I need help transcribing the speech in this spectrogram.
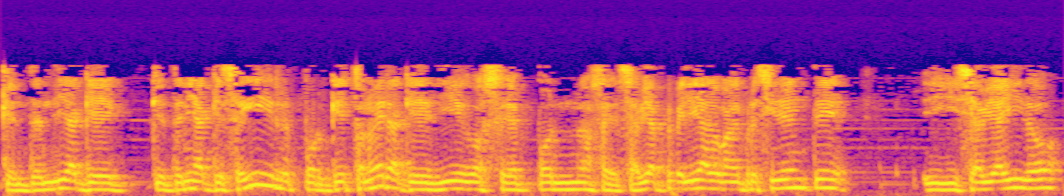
que entendía que, que tenía que seguir, porque esto no era que Diego se, no sé, se había peleado con el presidente y se había ido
